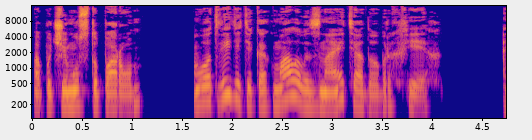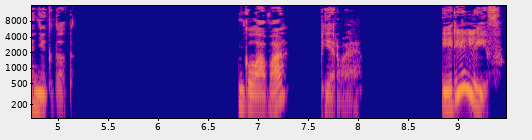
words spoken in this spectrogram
А почему с топором? Вот видите, как мало вы знаете о добрых феях. Анекдот. Глава первая. И релиф.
